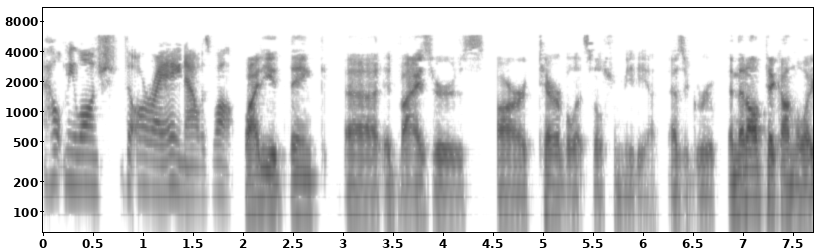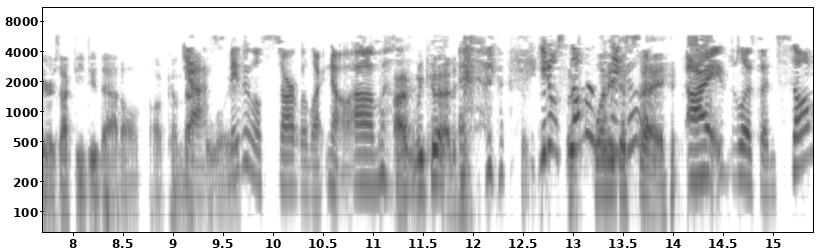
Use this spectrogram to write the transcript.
helped me launch the RIA now as well. Why do you think uh, advisors are terrible at social media as a group? And then I'll pick on lawyers. After you do that, I'll I'll come yes, back to lawyers. maybe we'll start with like no. Um, uh, we could. you know, some There's are plenty really to good. say. I listen. Some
